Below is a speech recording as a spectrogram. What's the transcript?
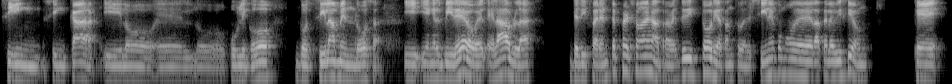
sin, sin cara. Y lo, eh, lo publicó Godzilla Mendoza. Y, y en el video él, él habla de diferentes personajes a través de la historia, tanto del cine como de la televisión, que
